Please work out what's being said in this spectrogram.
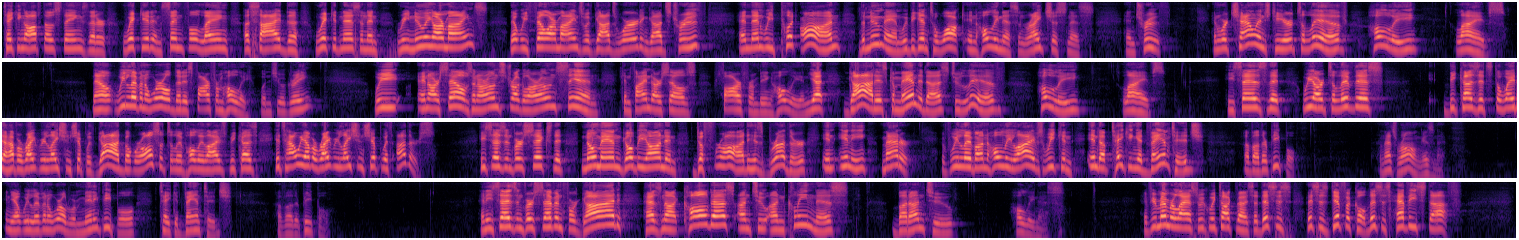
taking off those things that are wicked and sinful, laying aside the wickedness, and then renewing our minds, that we fill our minds with God's Word and God's truth. And then we put on the new man. We begin to walk in holiness and righteousness and truth. And we're challenged here to live holy lives. Now, we live in a world that is far from holy, wouldn't you agree? We, in ourselves, in our own struggle, our own sin, can find ourselves far from being holy. And yet, God has commanded us to live holy lives. He says that we are to live this because it's the way to have a right relationship with God, but we're also to live holy lives because it's how we have a right relationship with others. He says in verse 6 that no man go beyond and defraud his brother in any matter. If we live unholy lives, we can end up taking advantage of other people. And that's wrong, isn't it? And yet we live in a world where many people take advantage of other people. And he says in verse 7 For God has not called us unto uncleanness, but unto holiness. If you remember last week, we talked about it. I said, this is, this is difficult. This is heavy stuff.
